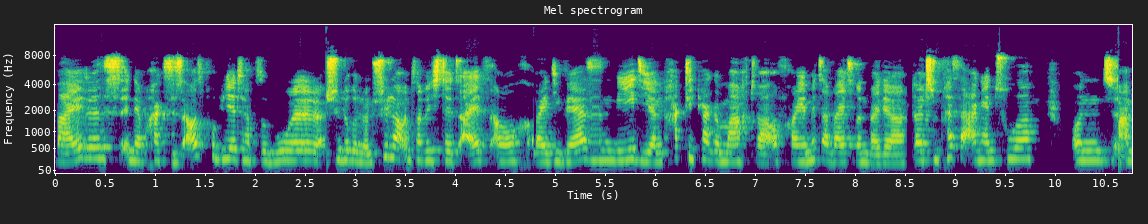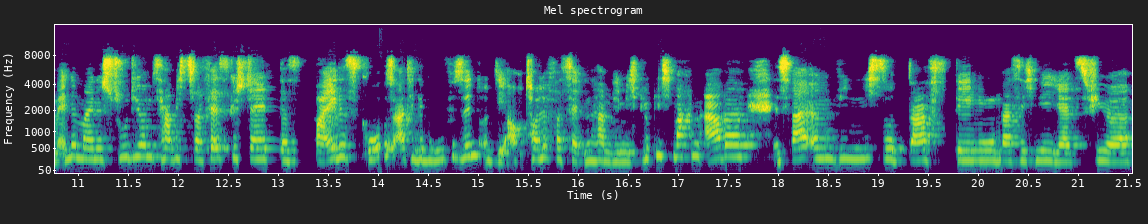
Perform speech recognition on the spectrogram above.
beides in der Praxis ausprobiert, habe sowohl Schülerinnen und Schüler unterrichtet als auch bei diversen Medien Praktika gemacht, war auch freie Mitarbeiterin bei der Deutschen Presseagentur. Und am Ende meines Studiums habe ich zwar festgestellt, dass beides großartige Berufe sind und die auch tolle Facetten haben, die mich glücklich machen, aber es war irgendwie nicht so das Ding, was ich mir jetzt für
